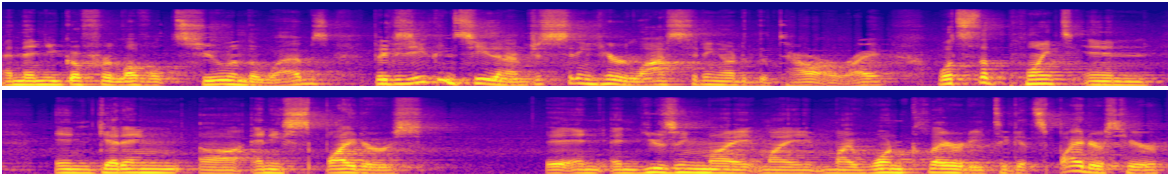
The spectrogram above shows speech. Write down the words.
and then you go for level 2 in the webs, because you can see that I'm just sitting here last hitting under the tower, right? What's the point in in getting uh, any spiders and, and using my, my, my one clarity to get spiders here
